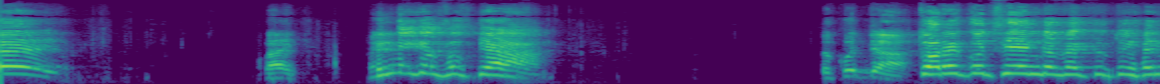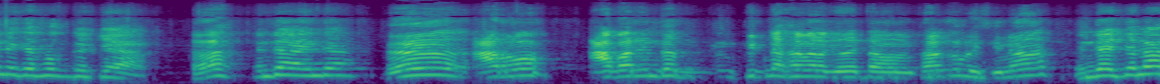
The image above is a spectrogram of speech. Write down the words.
এই! ভাই হেন্দে কে? তো কই যা? তোরে কইছি হেন্দে দেখতে তুই হেন্দে কে হ্যাঁ? হেন্দে হেন্দে হ্যাঁ আরও আবার ইন্দা পিটনা খাবার লাগে তাম পাগল হইছি না? হেন্দে কেনা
